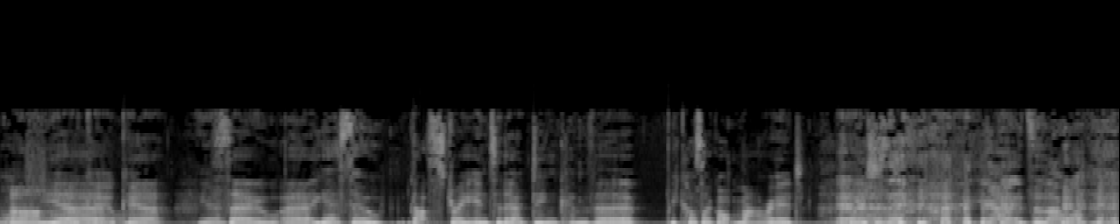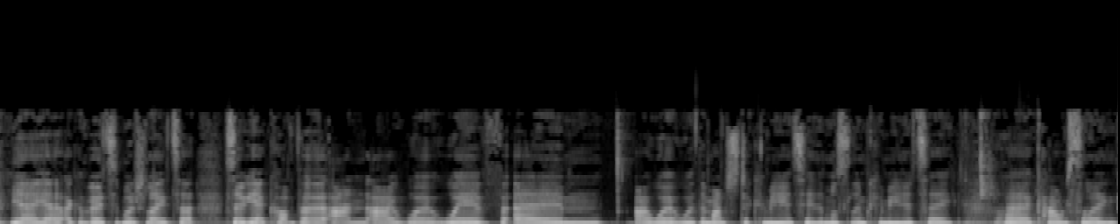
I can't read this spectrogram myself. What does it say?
Ah, yeah, okay, okay. Yeah. Yeah. So, uh, yeah, so that's straight into there. I didn't convert because I got married, which is it. yeah. Get into that one. Yeah, yeah, I converted much later. So, yeah, convert, and I work with, um, I work with the Manchester community, the Muslim community, uh, counselling,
